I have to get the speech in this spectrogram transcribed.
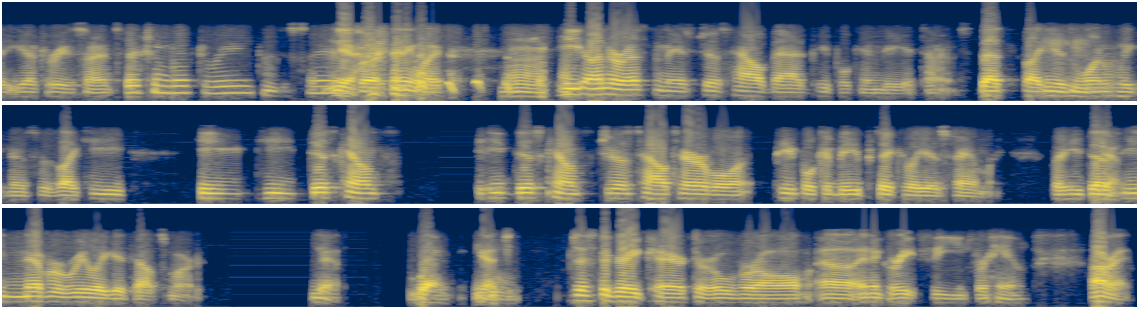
that you have to read a science fiction book to read. I'm just saying. Yeah. But anyway, Mm. he underestimates just how bad people can be at times. That's like Mhm. his one weakness is like he he he discounts he discounts just how terrible people can be, particularly his family. But he does Yeah. he never really gets outsmarted. Yeah. Right. Yeah, just a great character overall, uh, and a great scene for him. All right,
